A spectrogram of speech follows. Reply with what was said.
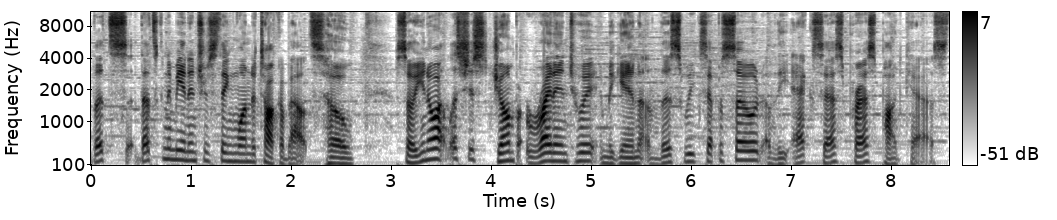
that's that's going to be an interesting one to talk about. So. So, you know what? Let's just jump right into it and begin this week's episode of the Excess Press Podcast.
